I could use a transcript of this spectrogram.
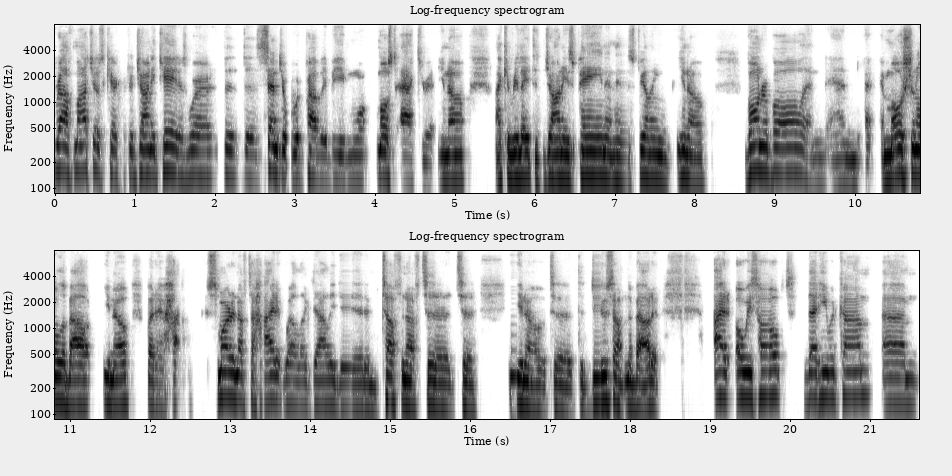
Ralph Macchio's character, Johnny Cade, is where the, the center would probably be more, most accurate. You know, I can relate to Johnny's pain and his feeling, you know, vulnerable and and emotional about, you know, but smart enough to hide it well, like Dally did, and tough enough to to, you know, to to do something about it. I'd always hoped that he would come. Um,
